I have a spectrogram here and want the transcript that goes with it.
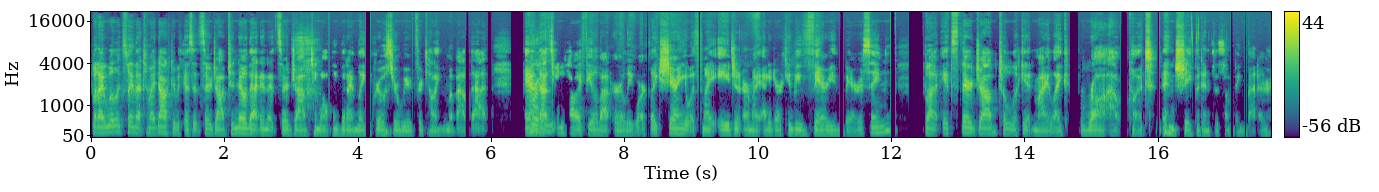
But I will explain that to my doctor because it's their job to know that and it's their job to not think that I'm like gross or weird for telling them about that. And right. that's really how I feel about early work. Like sharing it with my agent or my editor can be very embarrassing, but it's their job to look at my like raw output and shape it into something better.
